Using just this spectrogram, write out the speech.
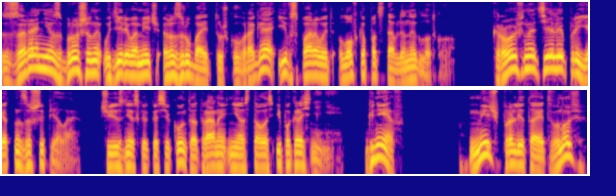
Заранее сброшенный у дерева меч разрубает тушку врага и вспарывает ловко подставленную глотку. Кровь на теле приятно зашипела. Через несколько секунд от раны не осталось и покраснений. Гнев. Меч пролетает вновь,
